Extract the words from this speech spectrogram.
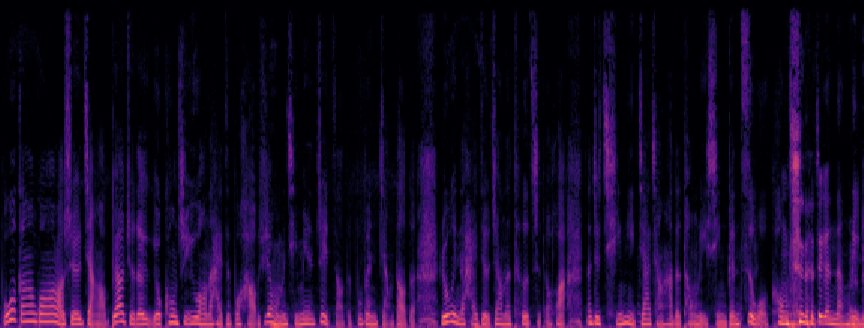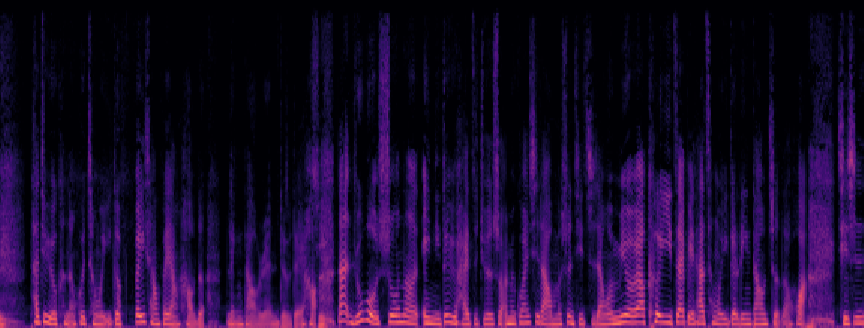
不过刚刚光光老师有讲哦，不要觉得有控制欲望的孩子不好，就像我们前面最早的部分讲到的，如果你的孩子有这样的特质的话，那就请你加强他的同理心跟自我控制的这个能力，能力他就有可能会成为一个非常非常好的领导人，对不对？好，那如果说呢，哎，你对于孩子觉得说啊，没关系啦，我们顺其自然，我们没有要刻意栽培他成为一个领导者的话，其实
